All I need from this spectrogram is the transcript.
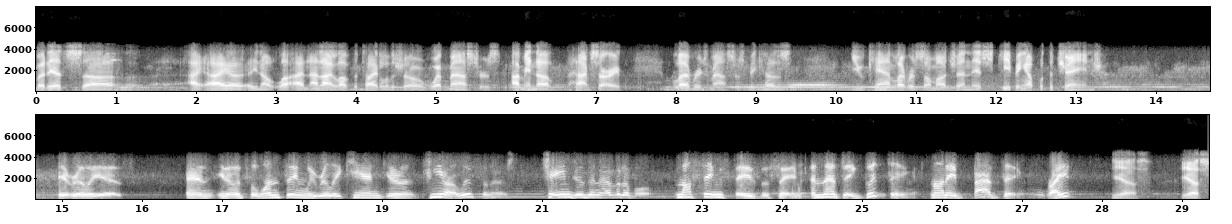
but it's uh, I I uh, you know and, and I love the title of the show, Webmasters. I mean, uh, I'm sorry, Leverage Masters, because you can leverage so much, and it's keeping up with the change. It really is. And, you know, it's the one thing we really can guarantee our listeners change is inevitable. Nothing stays the same. And that's a good thing, not a bad thing, right? Yes. Yes.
